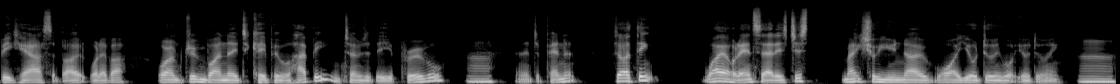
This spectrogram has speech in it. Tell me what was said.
a big house, a boat, whatever. Or I'm driven by a need to keep people happy in terms of the approval Mm. and the dependent. So I think way I would answer that is just make sure you know why you're doing what you're doing Mm.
